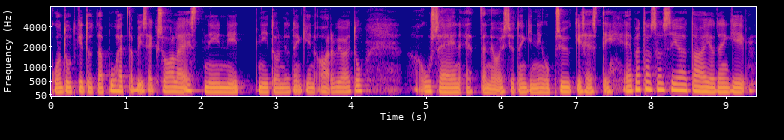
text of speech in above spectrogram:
kun on tutkittu tätä puhetta biseksuaaleista, niin niitä, on jotenkin arvioitu usein, että ne olisi jotenkin niin kuin psyykkisesti epätasaisia tai jotenkin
